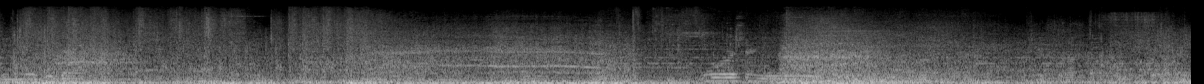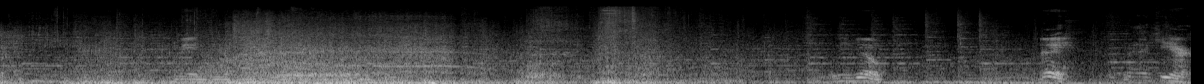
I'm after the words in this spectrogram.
Didn't know it Mean, you. Where you go? Hey, back here.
